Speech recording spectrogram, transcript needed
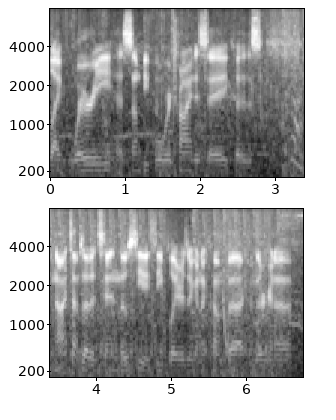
like worry as some people were trying to say because nine times out of ten those CAC players are going to come back and they're going to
